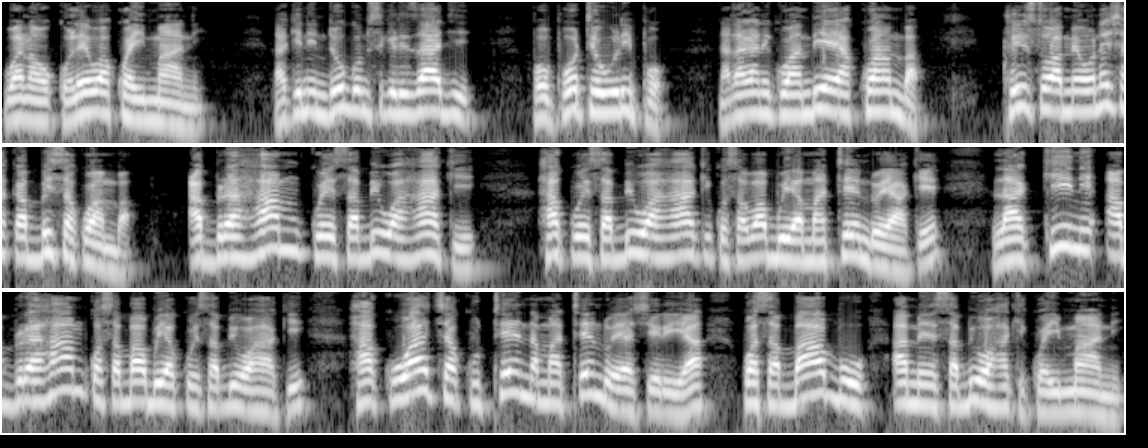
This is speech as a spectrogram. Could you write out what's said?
wanaokolewa kwa imani. Lakini ndugu msikilizaji popote ulipo nataka nikuambie ya kwamba kristo ameonyesha kabisa kwamba abrahamu kuhesabiwa haki hakuhesabiwa haki kwa sababu ya matendo yake lakini abrahamu kwa sababu ya kuhesabiwa haki hakuacha kutenda matendo ya sheria kwa sababu amehesabiwa haki kwa imani.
